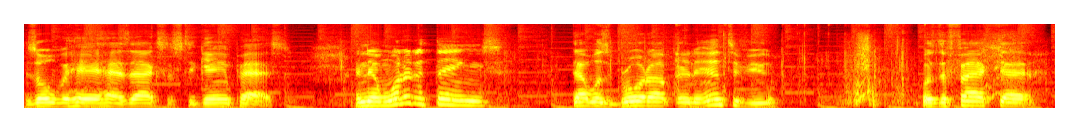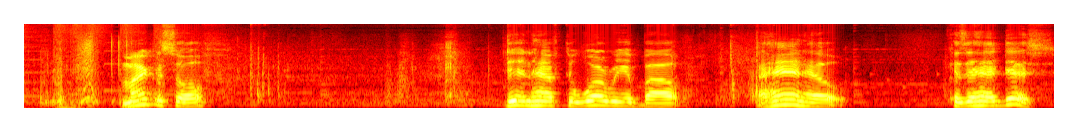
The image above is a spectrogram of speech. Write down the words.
is over here has access to Game Pass? And then one of the things that was brought up in the interview was the fact that Microsoft didn't have to worry about a handheld because it had this.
